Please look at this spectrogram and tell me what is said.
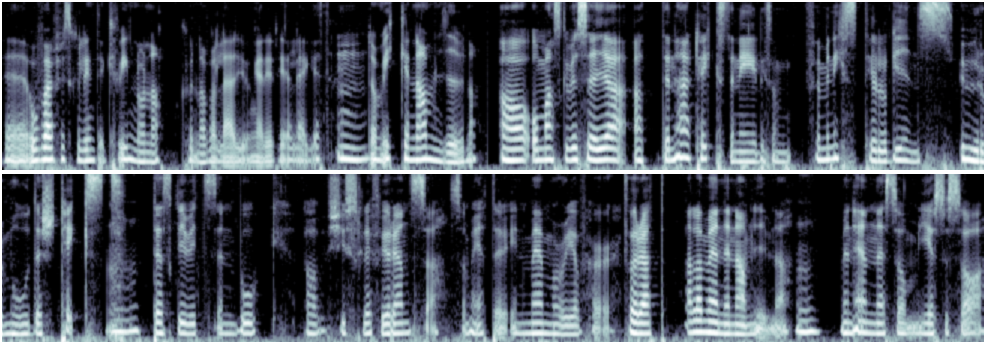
eh, och varför skulle inte kvinnorna kunna vara lärjungar i det läget? Mm. De icke namngivna. Ja, och man ska väl säga att den här texten är liksom feministteologins urmoderstext. Mm. Det har skrivits en bok av Kystle Fiorenza som heter In Memory of Her. För att alla män är namngivna, mm. men henne som Jesus sa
